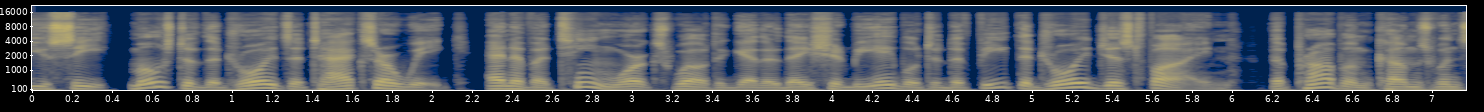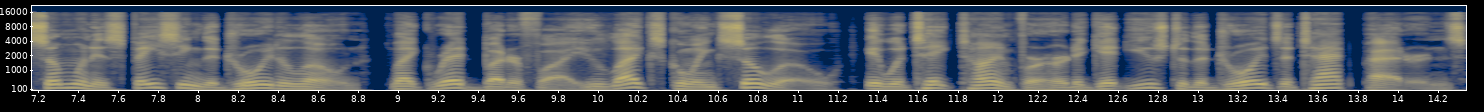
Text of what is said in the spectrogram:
You see, most of the droid's attacks are weak, and if a team works well together, they should be able to defeat the droid just fine. The problem comes when someone is facing the droid alone, like Red Butterfly, who likes going solo. It would take time for her to get used to the droid's attack patterns,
